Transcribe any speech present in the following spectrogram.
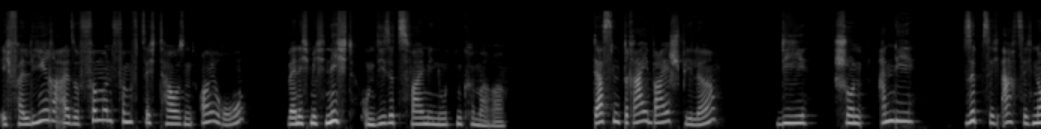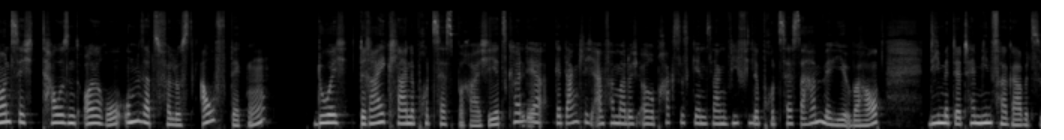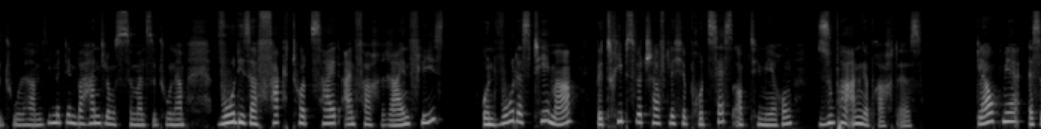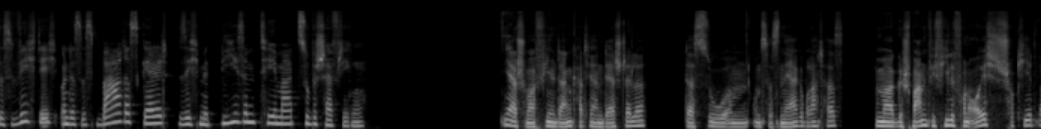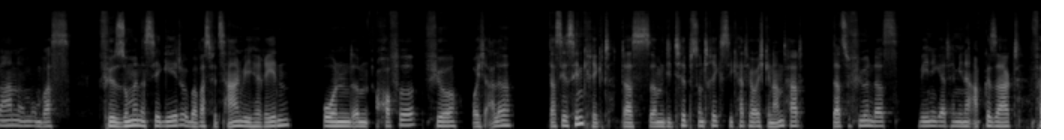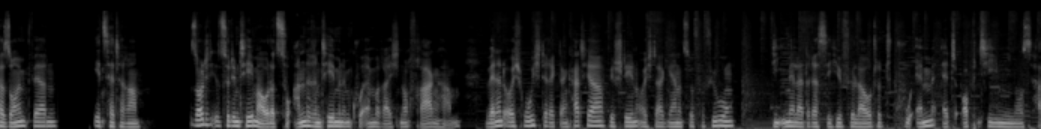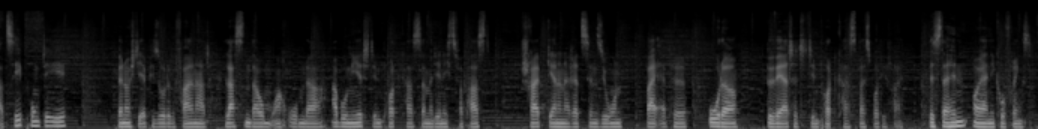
Ich verliere also 55.000 Euro, wenn ich mich nicht um diese zwei Minuten kümmere. Das sind drei Beispiele, die schon an die 70, 80, 90.000 Euro Umsatzverlust aufdecken durch drei kleine Prozessbereiche. Jetzt könnt ihr gedanklich einfach mal durch eure Praxis gehen und sagen, wie viele Prozesse haben wir hier überhaupt, die mit der Terminvergabe zu tun haben, die mit den Behandlungszimmern zu tun haben, wo dieser Faktor Zeit einfach reinfließt und wo das Thema betriebswirtschaftliche Prozessoptimierung super angebracht ist. Glaub mir, es ist wichtig und es ist bares Geld, sich mit diesem Thema zu beschäftigen. Ja, schon mal vielen Dank, Katja, an der Stelle, dass du ähm, uns das näher gebracht hast. Bin mal gespannt, wie viele von euch schockiert waren, um, um was für Summen es hier geht, über was für Zahlen wir hier reden. Und ähm, hoffe für euch alle, dass ihr es hinkriegt, dass ähm, die Tipps und Tricks, die Katja euch genannt hat, dazu führen, dass weniger Termine abgesagt, versäumt werden etc. Solltet ihr zu dem Thema oder zu anderen Themen im QM-Bereich noch Fragen haben, wendet euch ruhig direkt an Katja. Wir stehen euch da gerne zur Verfügung. Die E-Mail-Adresse hierfür lautet qm.opti-hc.de. Wenn euch die Episode gefallen hat, lasst einen Daumen nach oben da, abonniert den Podcast, damit ihr nichts verpasst. Schreibt gerne eine Rezension bei Apple oder bewertet den Podcast bei Spotify. Bis dahin, euer Nico Frings.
